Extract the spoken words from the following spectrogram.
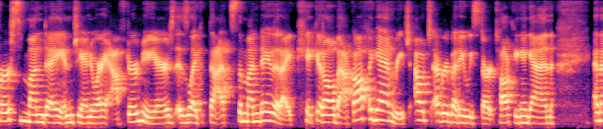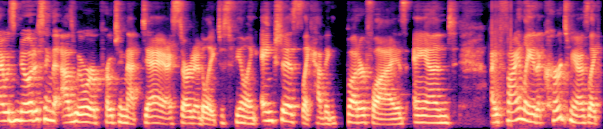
first Monday in January after New Year's is like, that's the Monday that I kick it all back off again, reach out to everybody, we start talking again. And I was noticing that as we were approaching that day, I started like just feeling anxious, like having butterflies. And I finally, it occurred to me, I was like,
